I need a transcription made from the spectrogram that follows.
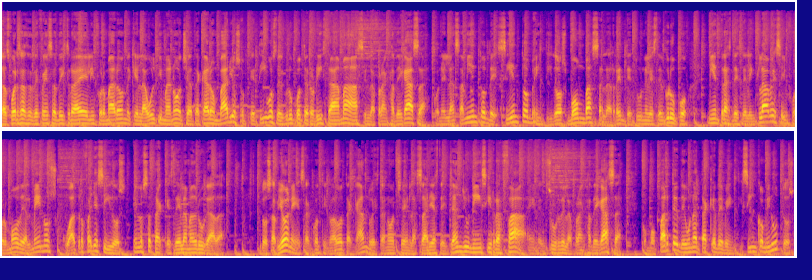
Las fuerzas de defensa de Israel informaron de que en la última noche atacaron varios objetivos del grupo terrorista Hamas en la franja de Gaza, con el lanzamiento de 122 bombas a la red de túneles del grupo, mientras desde el enclave se informó de al menos cuatro fallecidos en los ataques de la madrugada. Los aviones han continuado atacando esta noche en las áreas de Jan Yunis y Rafah, en el sur de la Franja de Gaza, como parte de un ataque de 25 minutos.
